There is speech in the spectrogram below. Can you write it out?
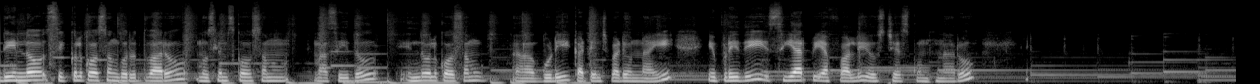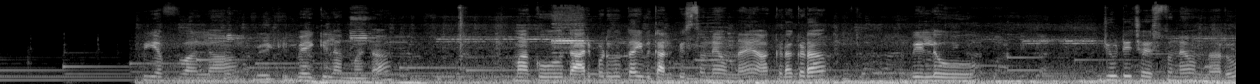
దీనిలో సిక్కుల కోసం గురుద్వారు ముస్లిమ్స్ కోసం మసీదు హిందువుల కోసం గుడి కట్టించబడి ఉన్నాయి. ఇప్పుడు ఇది సిఆర్పిఎఫ్ వాళ్ళు యూస్ చేసుకుంటున్నారు. వాళ్ళ వెహికల్ అన్నమాట. మాకు దారి పొడుగుతా ఇవి కనిపిస్తూనే ఉన్నాయి. అక్కడక్కడ వీళ్ళు డ్యూటీ చేస్తూనే ఉన్నారు.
